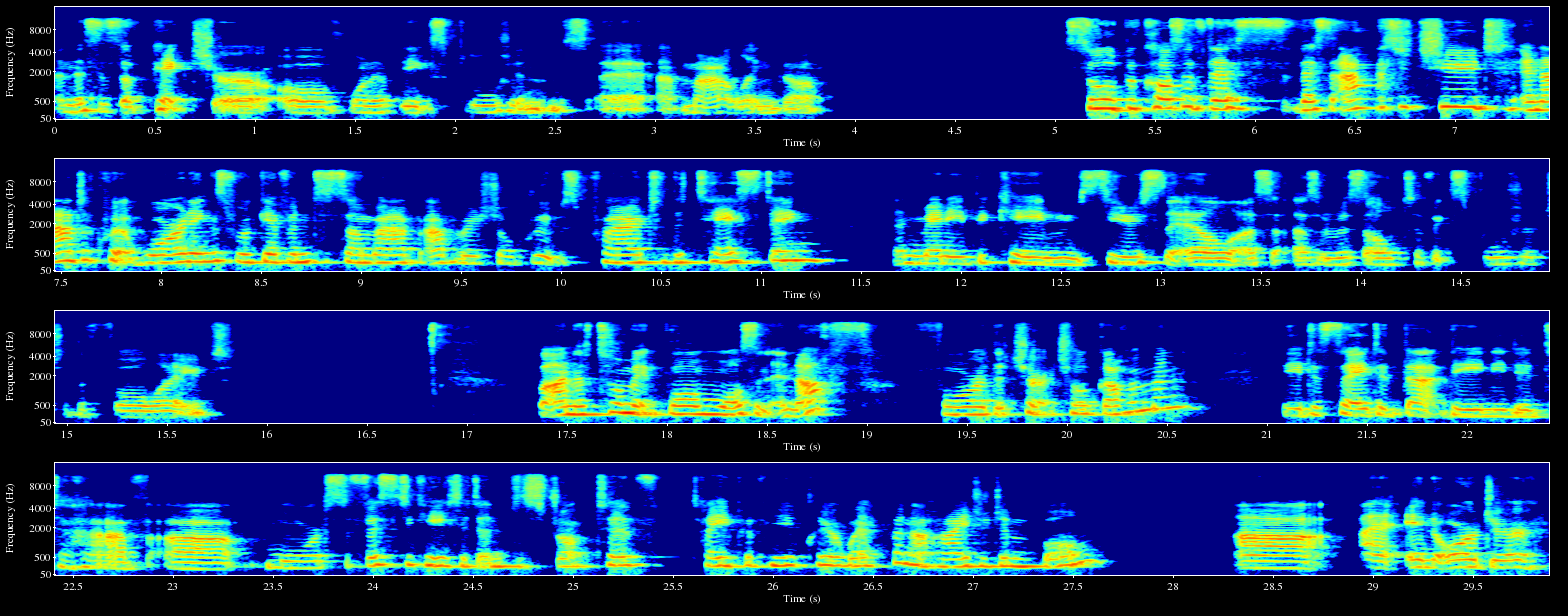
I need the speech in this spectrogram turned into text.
And this is a picture of one of the explosions uh, at Maralinga. So because of this, this attitude, inadequate warnings were given to some Ab Aboriginal groups prior to the testing, and many became seriously ill as, as a result of exposure to the fallout. But an atomic bomb wasn't enough for the Churchill government they decided that they needed to have a more sophisticated and destructive type of nuclear weapon, a hydrogen bomb, uh, in order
